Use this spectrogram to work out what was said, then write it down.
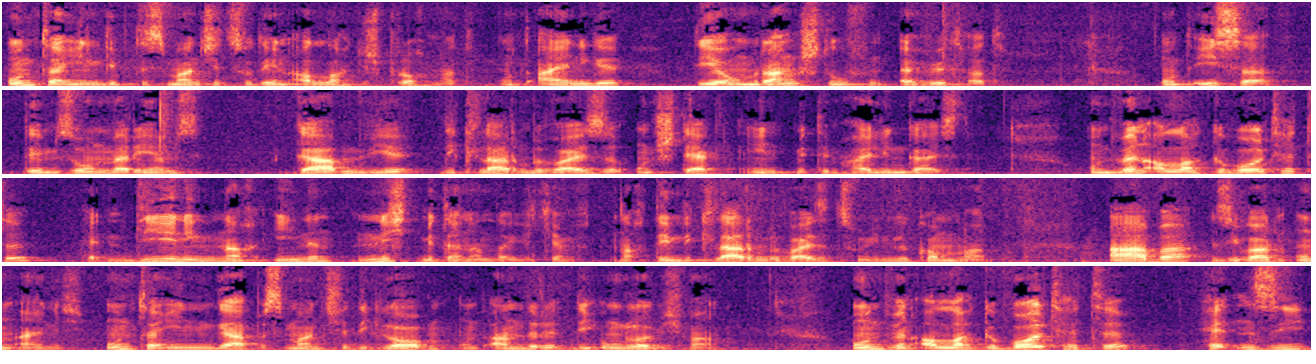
Unter ihnen gibt es manche, zu denen Allah gesprochen hat, und einige, die er um Rangstufen erhöht hat. Und Isa, dem Sohn Mariams, gaben wir die klaren Beweise und stärkten ihn mit dem Heiligen Geist. Und wenn Allah gewollt hätte, hätten diejenigen nach ihnen nicht miteinander gekämpft, nachdem die klaren Beweise zu ihnen gekommen waren. Aber sie waren uneinig. Unter ihnen gab es manche, die glauben und andere, die ungläubig waren. Und wenn Allah gewollt hätte, hätten sie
